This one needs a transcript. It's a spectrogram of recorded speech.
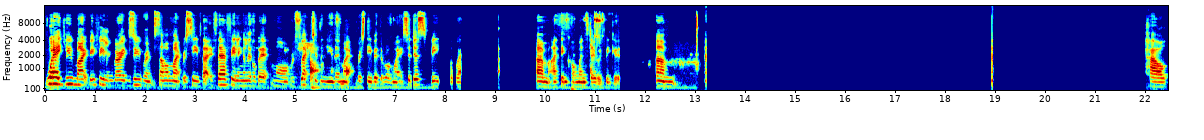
where you might be feeling very exuberant, someone might receive that. If they're feeling a little bit more reflective than you, they might receive it the wrong way. So, just be aware. Um, I think on Wednesday would be good. Um, how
